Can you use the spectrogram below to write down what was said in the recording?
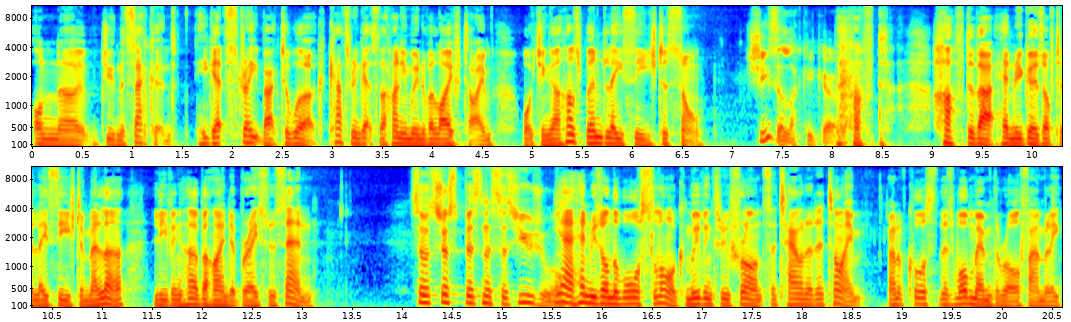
on uh, June the 2nd, he gets straight back to work. Catherine gets the honeymoon of a lifetime, watching her husband lay siege to Sens. She's a lucky girl. After, after that, Henry goes off to lay siege to Melun, leaving her behind at Bray-sur-Seine. So it's just business as usual. Yeah, Henry's on the war slog, moving through France a town at a time. And of course, there's one member of the royal family,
